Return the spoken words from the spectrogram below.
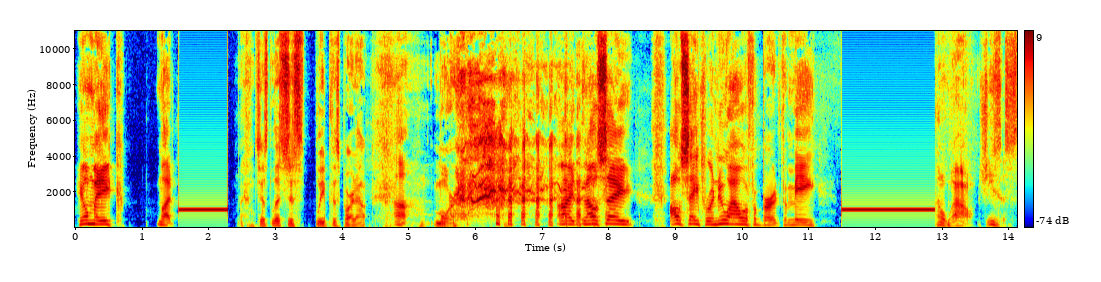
He'll make what? Just let's just bleep this part out. Oh. More. All right, then I'll say, I'll say for a new hour for Bert for me. Oh wow, Jesus!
